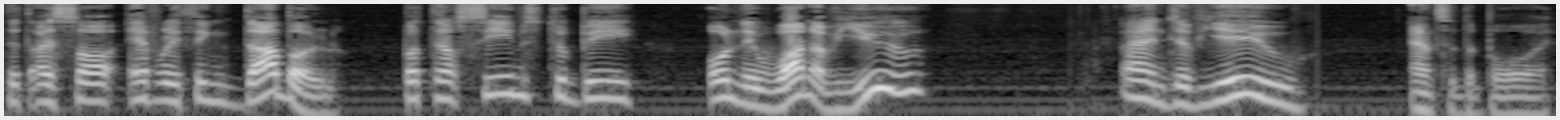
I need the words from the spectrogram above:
that I saw everything double, but there seems to be only one of you. And of you, answered the boy.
